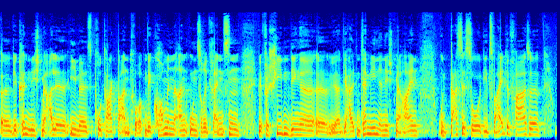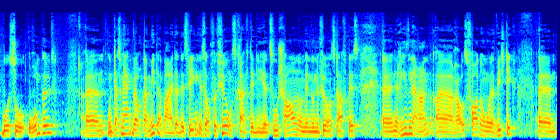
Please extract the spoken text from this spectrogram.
Äh, wir können nicht mehr alle E-Mails pro Tag beantworten. Wir kommen an unsere Grenzen. Wir verschieben Dinge. Äh, wir halten Termine nicht mehr ein. Und das ist so die zweite Phase, wo es so rumpelt. Ähm, und das merken wir auch beim Mitarbeiter. Deswegen ist auch für Führungskräfte, die hier zuschauen, und wenn du eine Führungskraft bist, äh, eine riesen Herausforderung oder wichtig, ähm,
